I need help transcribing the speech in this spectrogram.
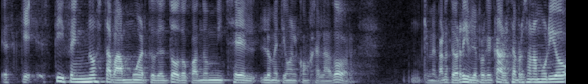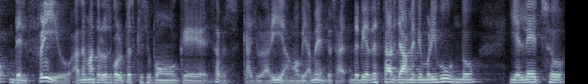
es que Stephen no estaba muerto del todo cuando Michelle lo metió en el congelador. Que me parece horrible, porque claro, esta persona murió del frío, además de los golpes que supongo que, ¿sabes? Que ayudarían, obviamente. O sea, debía de estar ya medio moribundo y el hecho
